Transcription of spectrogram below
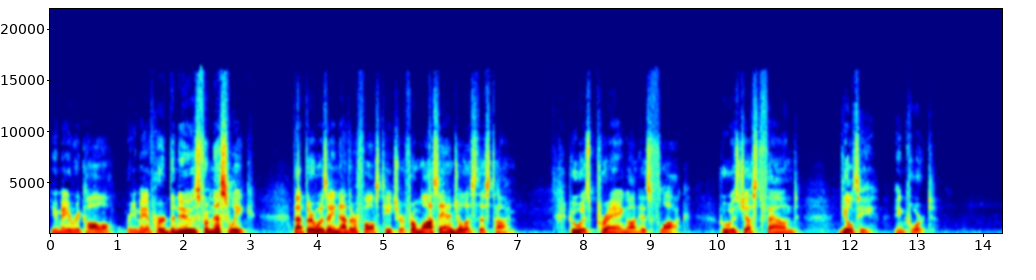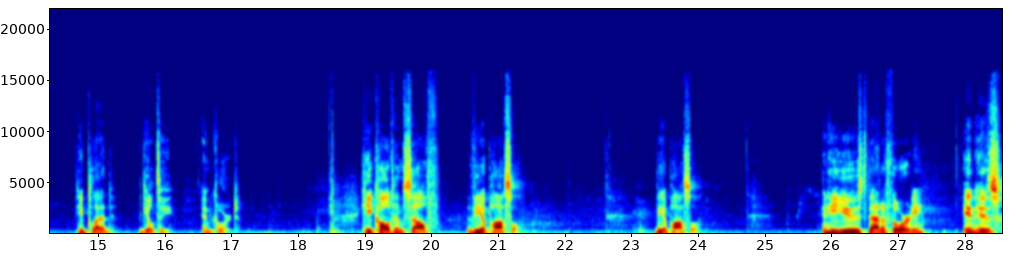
You may recall, or you may have heard the news from this week that there was another false teacher from Los Angeles this time who was preying on his flock, who was just found guilty in court. He pled guilty in court. He called himself the apostle. The apostle. And he used that authority in his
